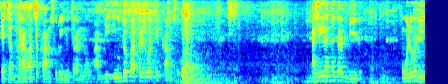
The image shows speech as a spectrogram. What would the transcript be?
त्याच्या भरावाचं काम सुरू आहे मित्रांनो. अगदी युद्ध पातळीवरती काम सुरू आहे. अहिल्यानगर बीड वडवणी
